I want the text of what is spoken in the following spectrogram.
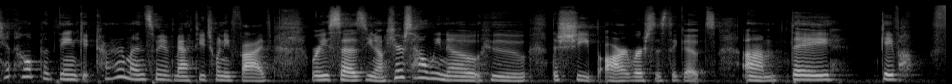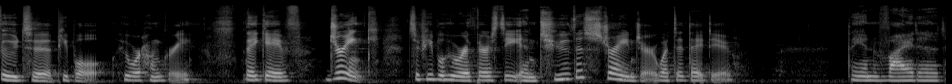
can't help but think it kind of reminds me of Matthew 25, where he says, you know, here's how we know who the sheep are versus the goats. Um, they gave food to people who were hungry, they gave drink to people who were thirsty, and to the stranger, what did they do? They invited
